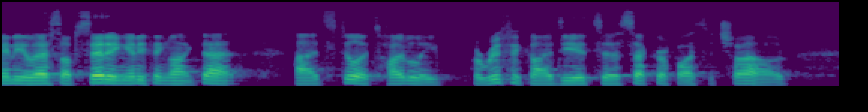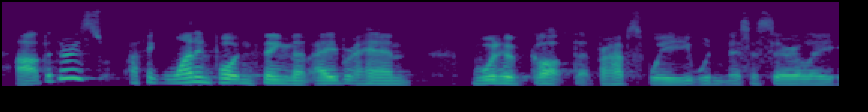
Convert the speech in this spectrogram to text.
any less upsetting, anything like that. Uh, it's still a totally horrific idea to sacrifice a child. Uh, but there is, I think, one important thing that Abraham would have got that perhaps we wouldn't necessarily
